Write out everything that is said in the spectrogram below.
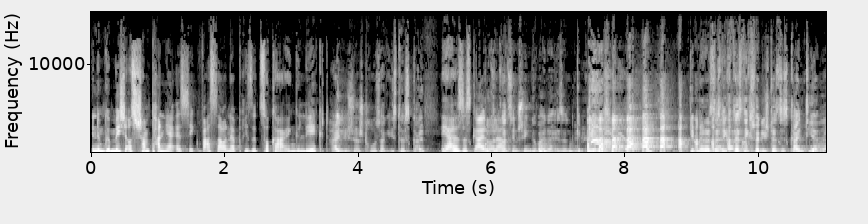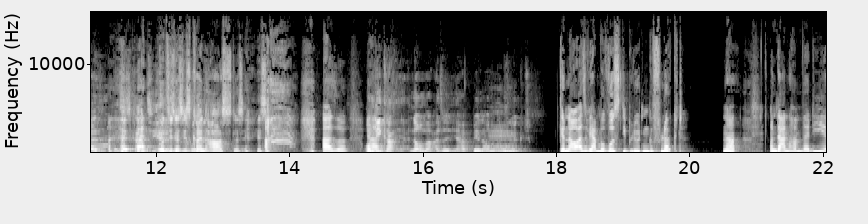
in einem Gemisch aus Champagneressig, Wasser und einer Prise Zucker eingelegt. Heiliger Strohsack, ist das geil. Ja, das ist geil, Und du oder? kannst den Schinken weiter essen. Gib mir das. Komm, gib mir das. Das ist nichts, das ist nichts für dich. Das ist kein Tier. Das ist kein Tier. Und sie, das ist kein Aas. Das ist. Also Und ja, die kann, nochmal, also ihr habt Bärlauch gepflückt. genau, also wir haben bewusst die Blüten gepflückt. Ne? Und dann haben wir die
